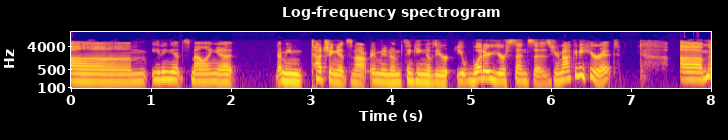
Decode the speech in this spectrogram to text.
um eating it smelling it i mean touching it's not i mean i'm thinking of your what are your senses? You're not going to hear it. Um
